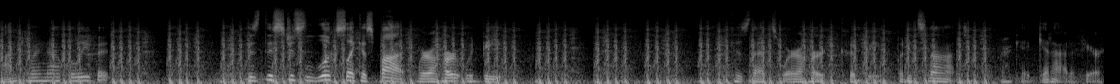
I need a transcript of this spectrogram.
Why do I not believe it? Because this just looks like a spot where a heart would be. Because that's where a heart could be, but it's not. Okay, get out of here.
